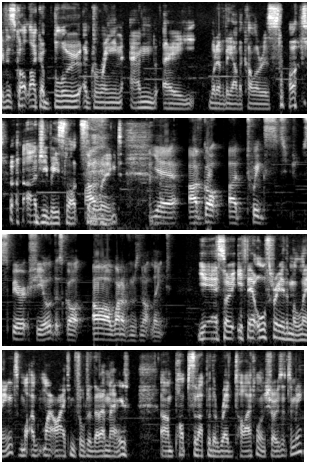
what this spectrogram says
If it's got like a blue, a green, and a whatever the other color is slot, RGB slots that are linked. yeah, I've got a Twig's spirit shield that's got. Oh, one of them's not linked. Yeah, so if they're all three of them are linked, my, my item filter that I made um, pops it up with a red title and shows it to me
